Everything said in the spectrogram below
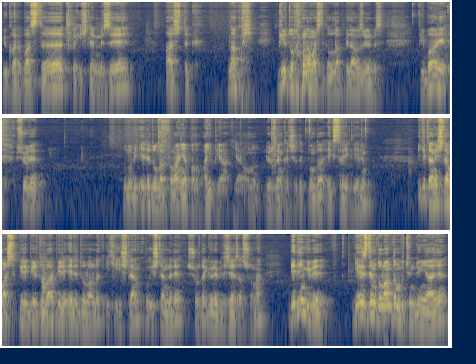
Yukarı bastık ve işlemimizi açtık. Lan bir, bir dolarla mı açtık? Allah belamızı vermesin. Bir bari şöyle bunu bir 50 dolar falan yapalım. Ayıp ya. Yani onu gözden kaçırdık. Bunu da ekstra ekleyelim. İki tane işlem açtık. Biri 1 dolar, biri 50 dolarlık iki işlem. Bu işlemleri şurada görebileceğiz az sonra. Dediğim gibi gezdim dolandım bütün dünyayı.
